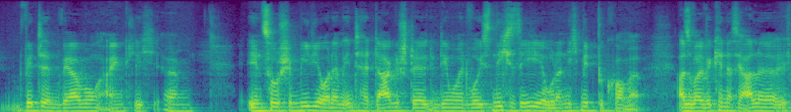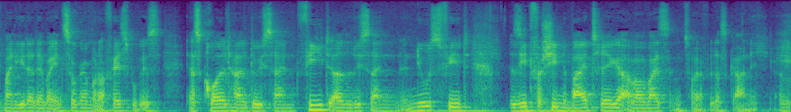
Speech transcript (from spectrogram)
wird denn Werbung eigentlich ähm, in Social Media oder im Internet dargestellt, in dem Moment, wo ich es nicht sehe oder nicht mitbekomme. Also, weil wir kennen das ja alle, ich meine, jeder, der bei Instagram oder Facebook ist, der scrollt halt durch seinen Feed, also durch seinen Newsfeed, sieht verschiedene Beiträge, aber weiß im Zweifel das gar nicht. Also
